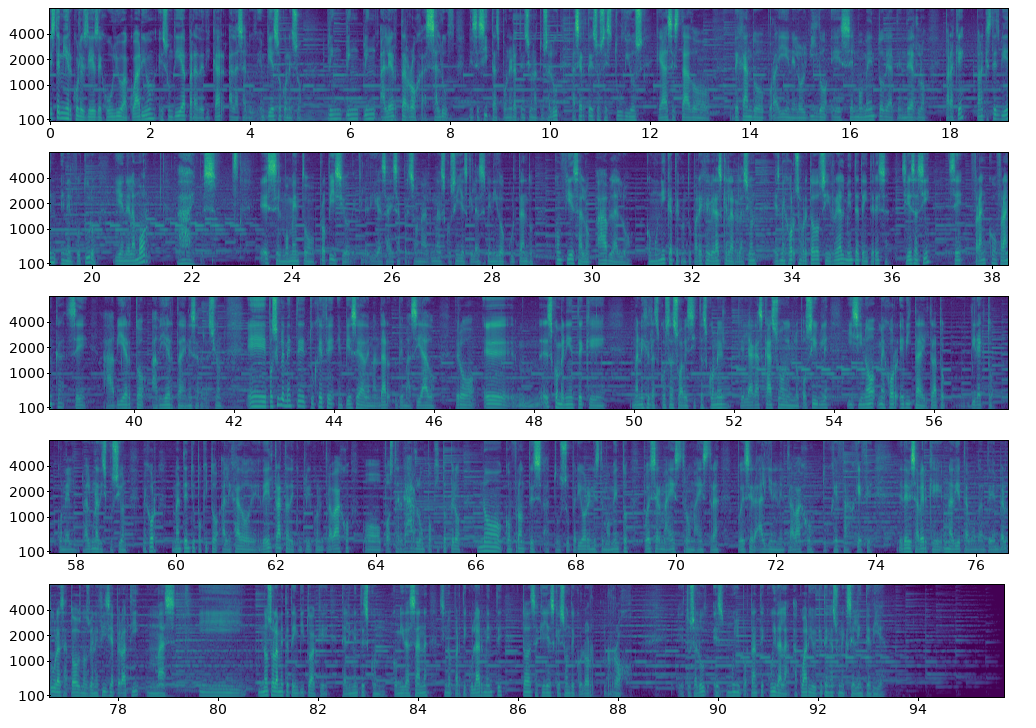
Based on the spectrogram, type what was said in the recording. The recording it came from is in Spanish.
Este miércoles 10 de julio, Acuario, es un día para dedicar a la salud. Empiezo con eso. Pling, pling, pling, alerta roja, salud. Necesitas poner atención a tu salud, hacerte esos estudios que has estado dejando por ahí en el olvido. Es el momento de atenderlo. ¿Para qué? Para que estés bien en el futuro. Y en el amor, ay, pues es el momento propicio de que le digas a esa persona algunas cosillas que le has venido ocultando Confiésalo, háblalo, comunícate con tu pareja y verás que la relación es mejor, sobre todo si realmente te interesa. Si es así, sé franco, franca, sé abierto, abierta en esa relación. Eh, posiblemente tu jefe empiece a demandar demasiado, pero eh, es conveniente que manejes las cosas suavecitas con él, que le hagas caso en lo posible y si no, mejor evita el trato directo con él, alguna discusión. Mejor mantente un poquito alejado de, él, trata de cumplir con el trabajo o postergarlo un poquito, pero no confrontes a tu superior en este momento. Puede ser maestro o maestra, puede ser alguien en el trabajo, tu jefa, jefe. Debes saber que una dieta abundante en verduras a todos nos beneficia, pero a ti más. Y no solamente te invito a que te alimentes con comida sana, sino particularmente todas aquellas que son de color rojo. Eh, tu salud es muy importante, cuídala, Acuario, y que tengas un excelente día.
